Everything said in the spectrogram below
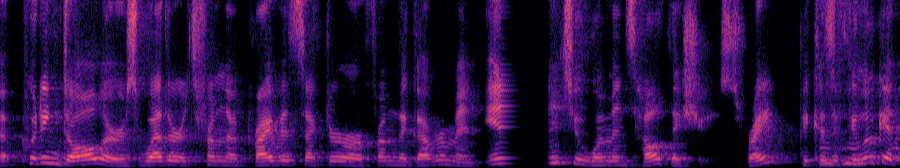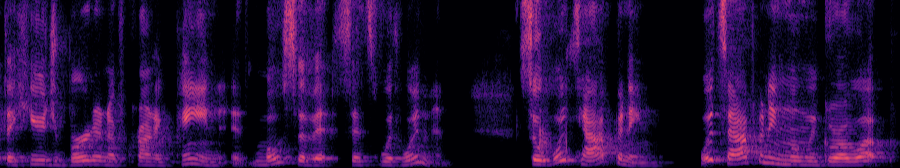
uh, putting dollars, whether it's from the private sector or from the government, in, into women's health issues, right? Because mm-hmm. if you mm-hmm. look at the huge burden of chronic pain, it, most of it sits with women. So what's happening? What's happening when we grow up?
